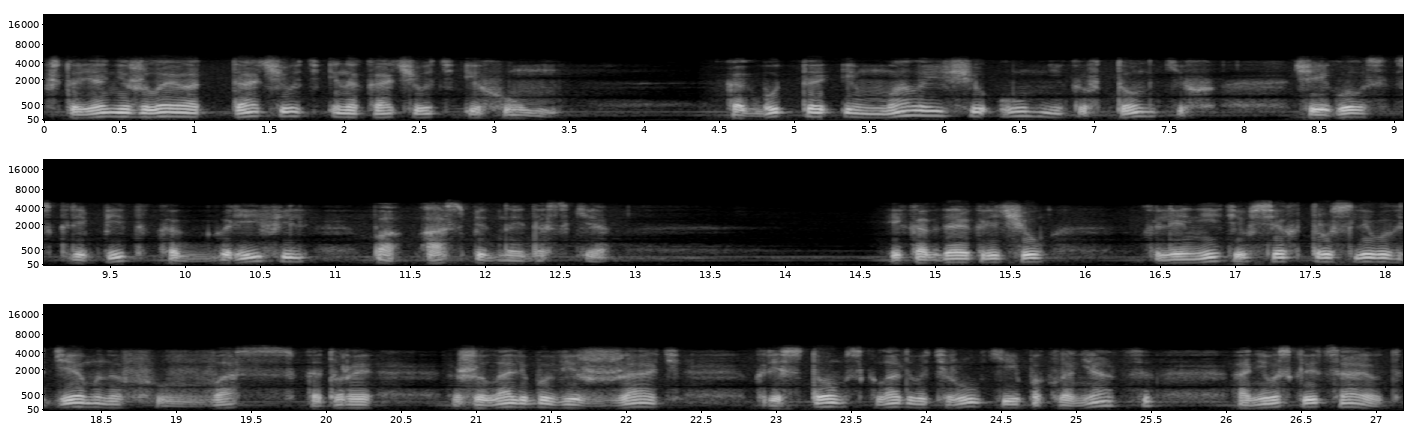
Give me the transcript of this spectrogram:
что я не желаю оттачивать и накачивать их ум. Как будто им мало еще умников тонких, чей голос скрипит, как грифель по аспидной доске. И когда я кричу Кляните всех трусливых демонов в вас, которые желали бы визжать, крестом складывать руки и поклоняться, они восклицают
